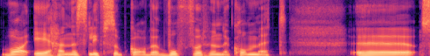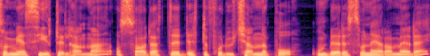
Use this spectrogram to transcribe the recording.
Hva er hennes livsoppgave? Hvorfor hun er kommet? Uh, som jeg sier til henne, og sa at dette får du kjenne på, om det resonnerer med deg.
